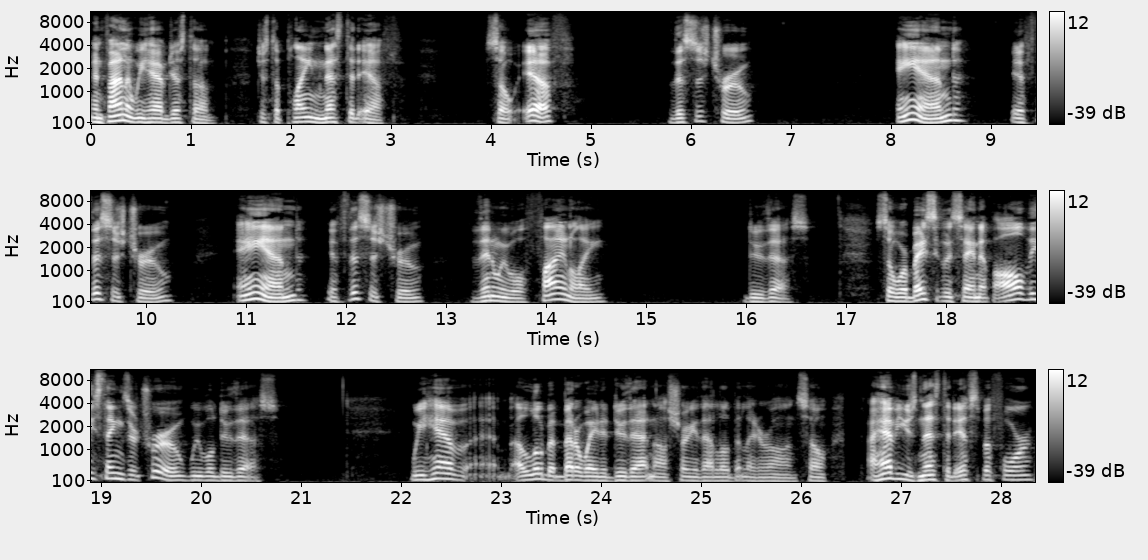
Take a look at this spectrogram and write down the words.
And finally, we have just a just a plain nested if. So if this is true, and if this is true, and if this is true, then we will finally do this. So we're basically saying if all these things are true, we will do this. We have a little bit better way to do that, and I'll show you that a little bit later on. So I have used nested ifs before,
